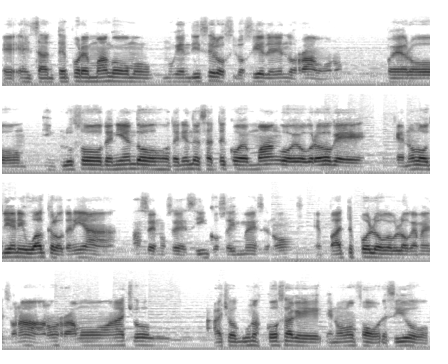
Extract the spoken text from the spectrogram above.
eh, el sartén por el mango, como, como quien dice, lo, lo sigue teniendo Ramos, ¿no? Pero incluso teniendo, teniendo el sartén con el mango, yo creo que que no lo tiene igual que lo tenía hace, no sé, cinco o seis meses, ¿no? En parte por lo, lo que mencionaba, ¿no? Ramos ha hecho, ha hecho algunas cosas que, no lo han favorecido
